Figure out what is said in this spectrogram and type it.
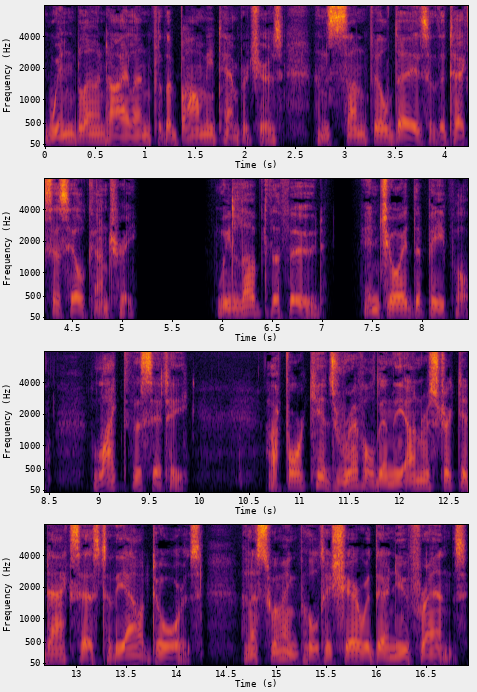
wind-blown island for the balmy temperatures and sun-filled days of the Texas Hill Country. We loved the food, enjoyed the people, liked the city. Our four kids reveled in the unrestricted access to the outdoors and a swimming pool to share with their new friends.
